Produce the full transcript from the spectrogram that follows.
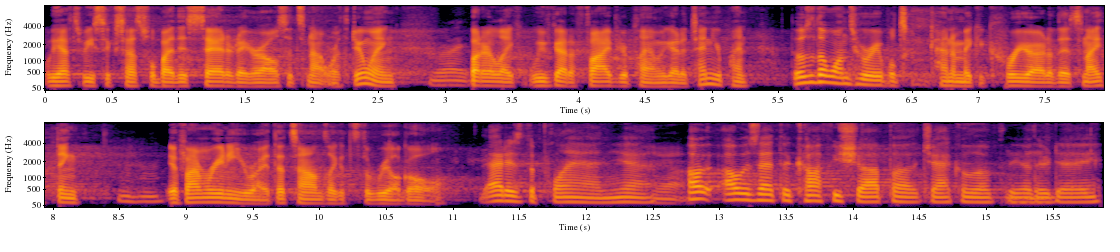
we have to be successful by this Saturday or else it's not worth doing, right. but are like, we've got a five year plan, we've got a 10 year plan. Those are the ones who are able to kind of make a career out of this. And I think mm-hmm. if I'm reading you right, that sounds like it's the real goal. That is the plan, yeah. yeah. I, I was at the coffee shop, uh, Jackalope, the mm-hmm. other day.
